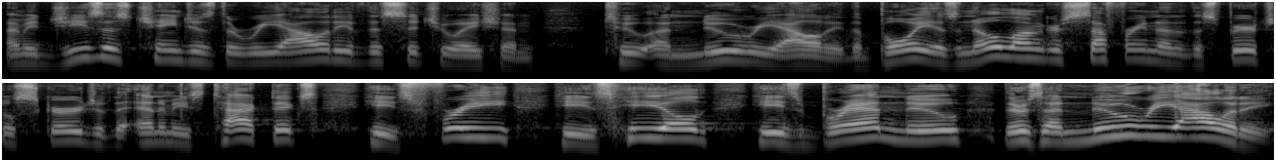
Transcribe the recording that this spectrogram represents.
I mean, Jesus changes the reality of this situation to a new reality. The boy is no longer suffering under the spiritual scourge of the enemy's tactics. He's free, he's healed, he's brand new. There's a new reality.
